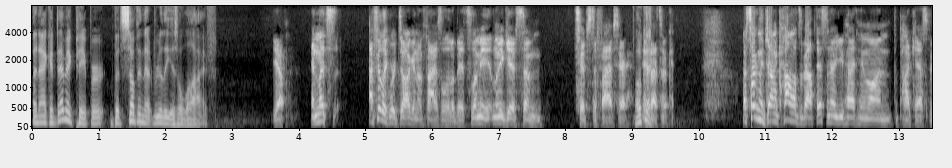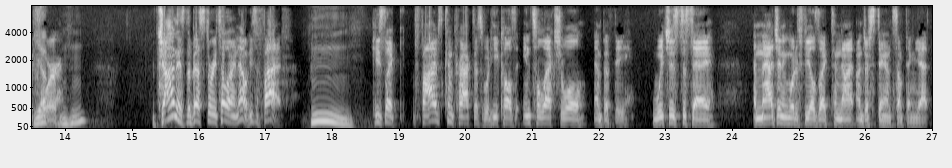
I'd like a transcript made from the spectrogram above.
an academic paper, but something that really is alive. Yeah. And let's I feel like we're dogging on fives a little bit. So let me let me give some tips to fives here. Okay. If that's okay. I was talking to John Collins about this. I know you had him on the podcast before. hmm John is the best storyteller I know. He's a five. Hmm. He's like fives can practice what he calls intellectual empathy, which is to say, imagining what it feels like to not understand something yet.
